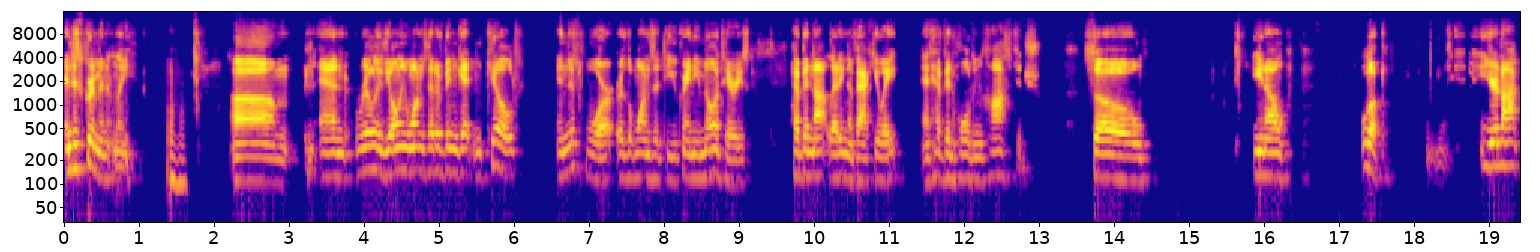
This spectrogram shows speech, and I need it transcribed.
indiscriminately. Mm-hmm. Um, and really, the only ones that have been getting killed in this war are the ones that the Ukrainian militaries have been not letting evacuate and have been holding hostage. So, you know, look, you're not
